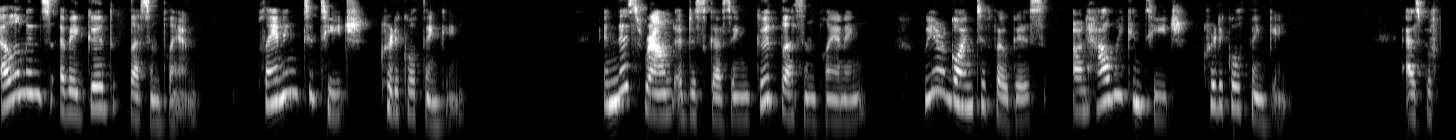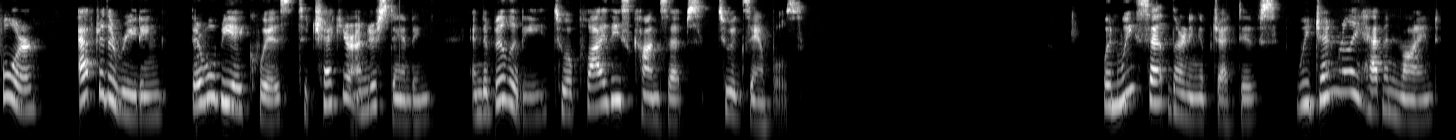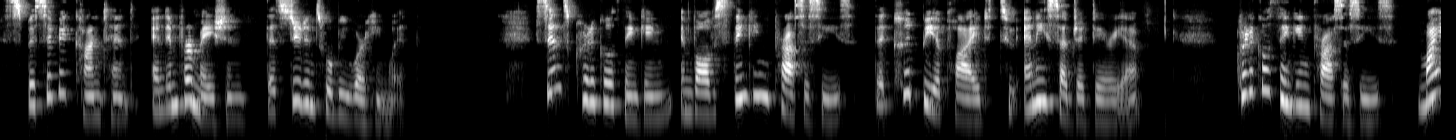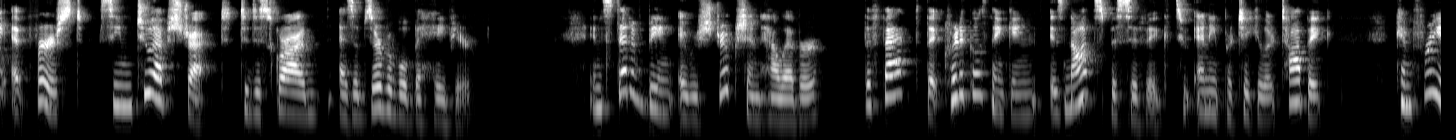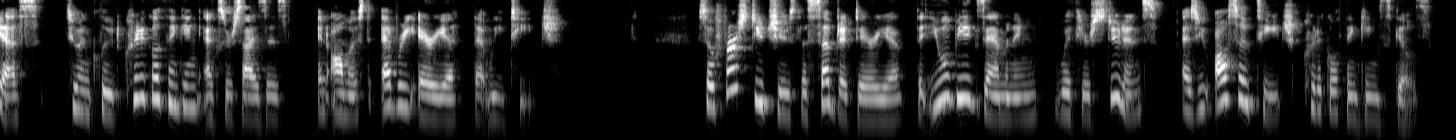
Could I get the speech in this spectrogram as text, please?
Elements of a good lesson plan. Planning to teach critical thinking. In this round of discussing good lesson planning, we are going to focus on how we can teach critical thinking. As before, after the reading, there will be a quiz to check your understanding and ability to apply these concepts to examples. When we set learning objectives, we generally have in mind specific content and information that students will be working with. Since critical thinking involves thinking processes that could be applied to any subject area, critical thinking processes might at first seem too abstract to describe as observable behavior. Instead of being a restriction, however, the fact that critical thinking is not specific to any particular topic can free us to include critical thinking exercises in almost every area that we teach. So first you choose the subject area that you will be examining with your students as you also teach critical thinking skills.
